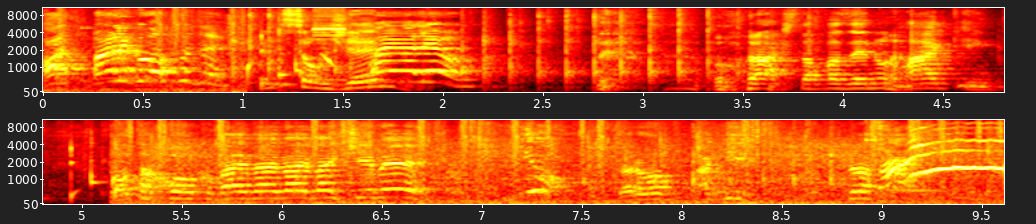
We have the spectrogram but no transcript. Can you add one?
Olha, o que eu vou fazer! Eles são gêmeos. Ó! O Ash tá fazendo hacking. Falta pouco, vai, vai, vai, vai, time! Agora eu vou aqui. Pra frente.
